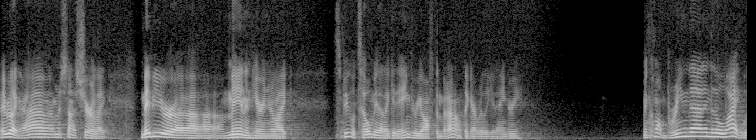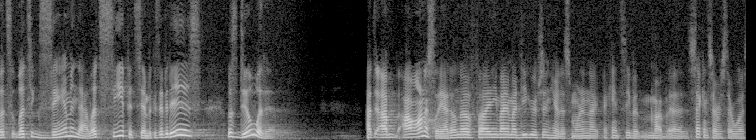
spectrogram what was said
Maybe you're like, ah, I'm just not sure. Like, maybe you're a, a man in here and you're like, some people tell me that I get angry often, but I don't think I really get angry. I mean, come on, bring that into the light. Let's, let's examine that. Let's see if it's sin, because if it is, let's deal with it. I, I, I honestly, I don't know if uh, anybody in my D group's in here this morning. I, I can't see, but my uh, second service there was.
